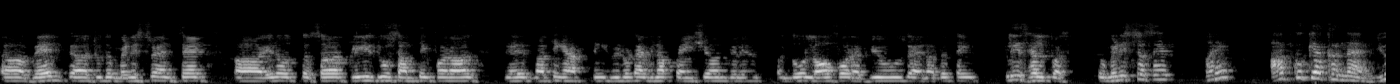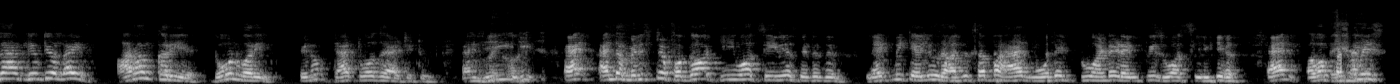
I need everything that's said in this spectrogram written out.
uh, went uh, to the minister and said, uh, you know, sir, please do something for us there is nothing happening. We don't have enough pension. There is no law for abuse and other things. Please help us. So minister said, अरे आपको क्या करना है? You have lived your life. आराम करिए. Don't worry. You know that was the attitude, and oh My he, he and, and the minister forgot he was senior citizen. Let me tell you, Rajya Sabha has more than 200 MPs who are seniors, and our prime minister,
